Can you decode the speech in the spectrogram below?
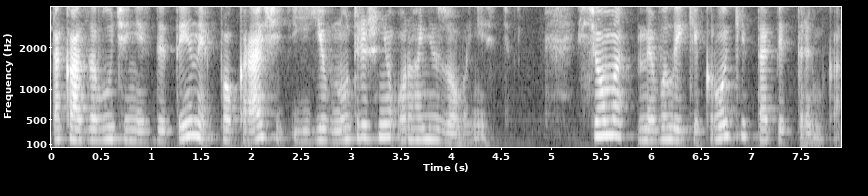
Така залученість дитини покращить її внутрішню організованість. Сьоме невеликі кроки та підтримка.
